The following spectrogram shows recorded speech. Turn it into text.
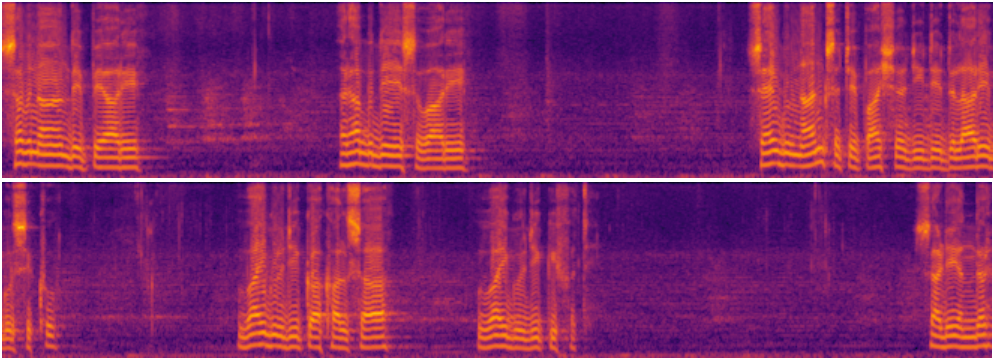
ਸਭਨਾਂ ਦੇ ਪਿਆਰੇ, ਰੱਬ ਦੇ ਸਵਾਰੇ। ਸਹਿਬ ਗੁਰੂ ਨਾਨਕ ਸੱਚੇ ਪਾਤਸ਼ਾਹ ਜੀ ਦੇ ਦਿਲਾਰੇ ਗੁਰਸਿੱਖੋ, ਵਾਹਿਗੁਰੂ ਜੀ ਕਾ ਖਾਲਸਾ, ਵਾਹਿਗੁਰੂ ਜੀ ਕੀ ਫਤਿਹ। ਸਾਡੇ ਅੰਦਰ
